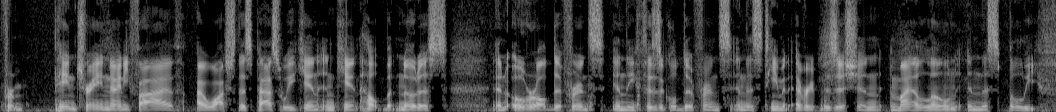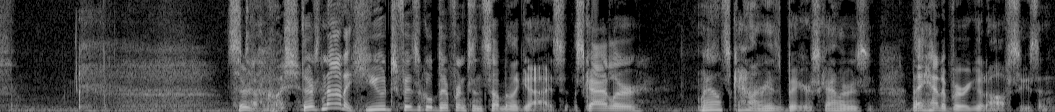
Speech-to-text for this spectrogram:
From Pain Train 95, I watched this past weekend and can't help but notice an overall difference in the physical difference in this team at every position. Am I alone in this belief? It's a tough question. There's not a huge physical difference in some of the guys. Skylar, well, Skylar is bigger. Skylar is. They had a very good offseason.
